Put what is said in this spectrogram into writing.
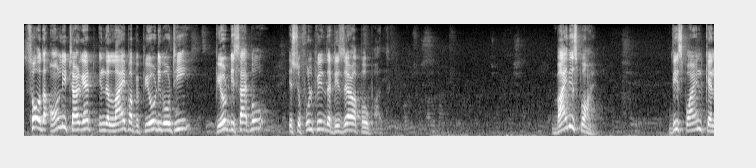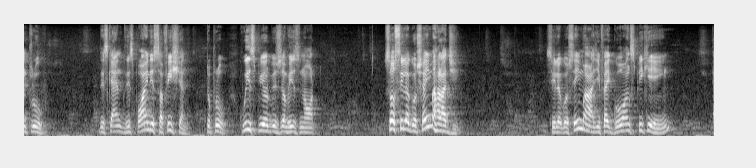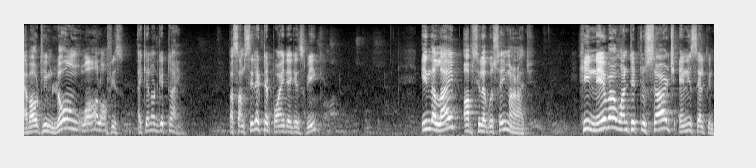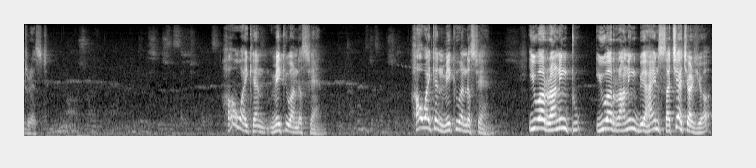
So the only target in the life of a pure devotee, pure disciple, is to fulfill the desire of Prabhupada. By this point, this point can prove, this, can, this point is sufficient to prove who is pure wisdom, who is not. So Srila Goswami Maharaj Srila Goswami Maharaj, if I go on speaking about him, long wall of his, I cannot get time. But some selected point I can speak. In the life of Srila Goswami Maharaj, he never wanted to search any self-interest. How I can make you understand? How I can make you understand? You are running to you are running behind such a Acharya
